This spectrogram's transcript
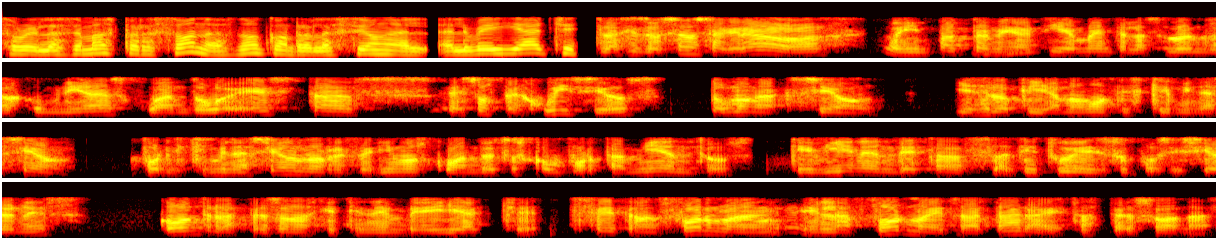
sobre las demás personas, ¿no? Con relación al, VIH. La situación se agrava e impacta negativamente la salud de nuestras comunidades cuando estas, estos prejuicios toman acción y eso es lo que llamamos discriminación. Por discriminación nos referimos cuando estos comportamientos que vienen de estas actitudes y suposiciones contra las personas que tienen VIH se transforman en la forma de tratar a estas personas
